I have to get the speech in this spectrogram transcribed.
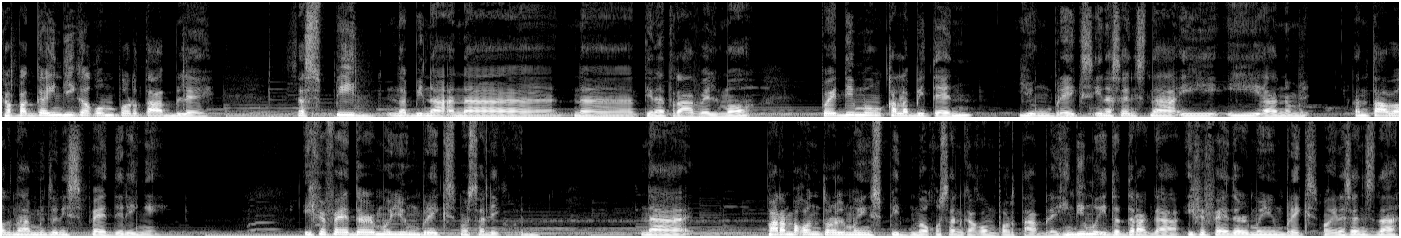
Kapag hindi ka komportable sa speed na bina na, na tina-travel mo, pwede mong kalabitin yung brakes in a sense na i, i ano, ang tawag namin doon is feathering eh. I-feather mo yung brakes mo sa likod na para makontrol mo yung speed mo kung saan ka komportable. Hindi mo idadrag ha, i-feather mo yung brakes mo. In a sense na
